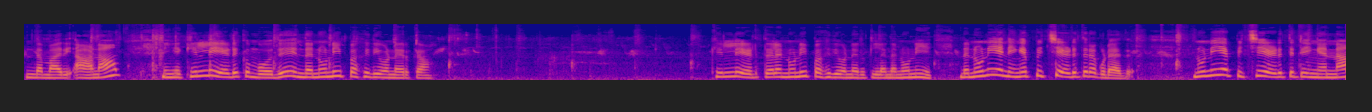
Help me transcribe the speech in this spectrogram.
இந்த மாதிரி. ஆனால் நீங்கள் கிள்ளி எடுக்கும்போது இந்த நுனி பகுதி ஒன்று இருக்கா? கிள்ளி எடுத்ததில் நுனி பகுதி ஒன்று இருக்குல்ல இந்த நுனி. இந்த நுனியை நீங்கள் பிச்சு எடுத்துடக்கூடாது. நுனியை பிச்சு எடுத்துட்டிங்கன்னா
